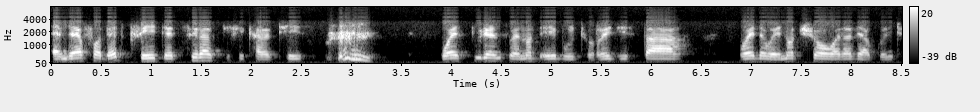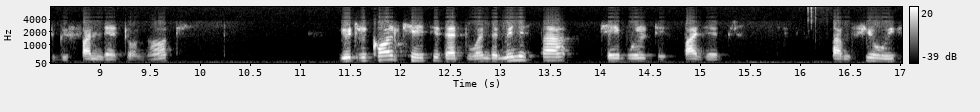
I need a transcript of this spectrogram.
And therefore that created serious difficulties where students were not able to register, where they were not sure whether they are going to be funded or not. You'd recall, Katie, that when the minister tabled his budget some few weeks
